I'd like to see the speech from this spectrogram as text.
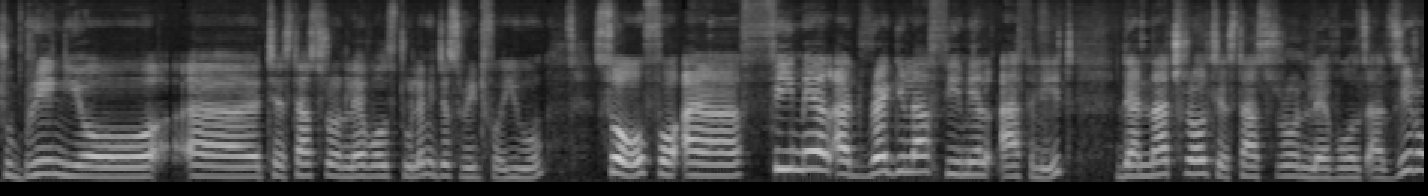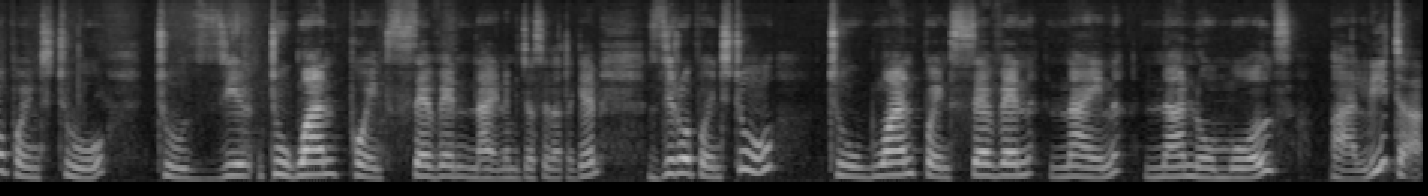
to bring your uh, testosterone levels to. Let me just read for you. So, for a female, a regular female athlete, their natural testosterone levels are 0.2 to zero, to 1.79. Let me just say that again. 0.2 to 1.79 nanomoles per liter.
